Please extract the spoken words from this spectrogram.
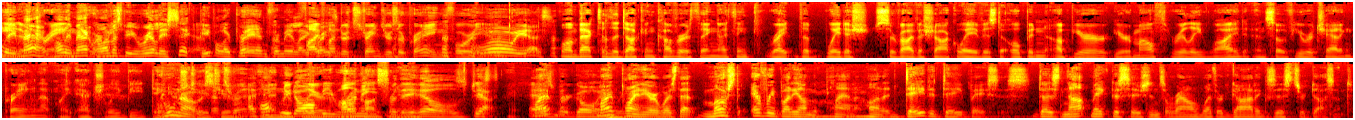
Holy they're mac, holy mackerel! for I must be really sick. People are praying for me like Five crazy. hundred strangers are praying for you. oh yes. Well, and back to the duck and cover thing, I think right the way to sh- survive a shock wave is to open up your, your mouth really wide, and so if you were chatting praying, that might actually be dangerous knows? to you That's too. right. I think we'd all nuclear be running holocaust for the hills just Yeah. as my, we're going. My We- point here was that most everybody on the planet, on a day to day basis, does not make decisions around whether God exists or doesn't.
